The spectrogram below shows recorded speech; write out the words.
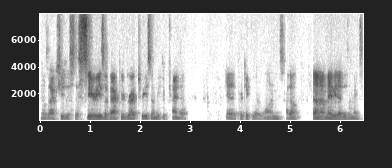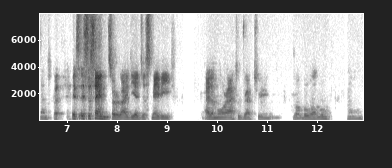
was actually just a series of active directories and we could kind of get particular ones i don't i don't know maybe that doesn't make sense but it's it's the same sort of idea just maybe at a more active directory global level. Um,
